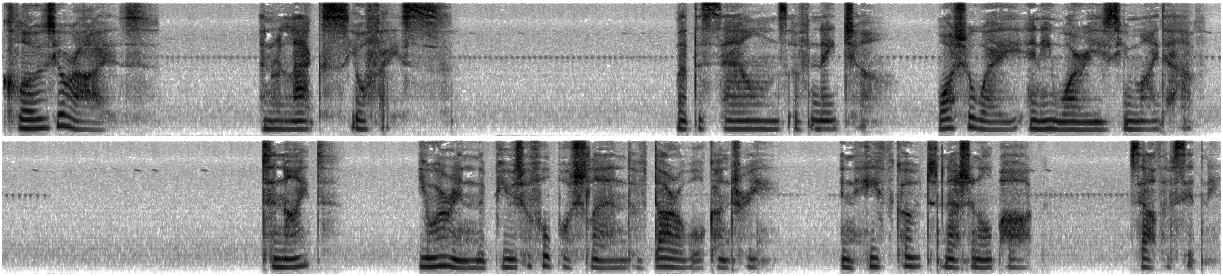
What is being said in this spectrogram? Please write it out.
Close your eyes and relax your face. Let the sounds of nature wash away any worries you might have. Tonight, you are in the beautiful bushland of Dharawal country in Heathcote National Park, south of Sydney.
